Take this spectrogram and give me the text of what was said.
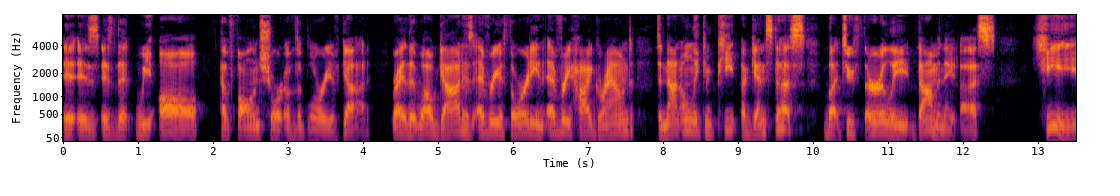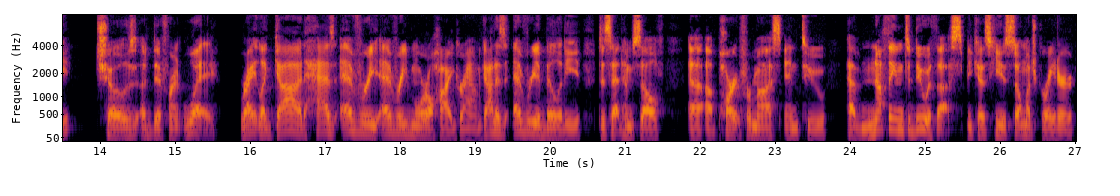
is, is that we all have fallen short of the glory of God, right? That while God has every authority and every high ground to not only compete against us, but to thoroughly dominate us, he chose a different way right like god has every every moral high ground god has every ability to set himself uh, apart from us and to have nothing to do with us because he is so much greater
